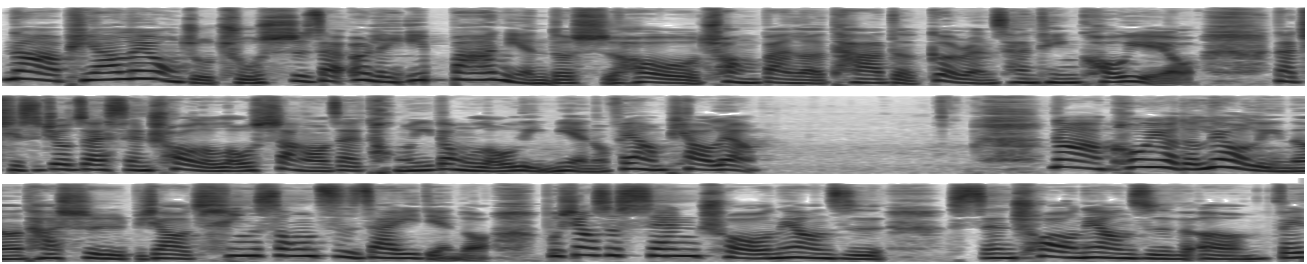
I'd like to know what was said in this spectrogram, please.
那 Pia Leon 主厨是在二零一八年的时候创办了他的个人餐厅 Koye 哦，那其实就在 Central 的楼上哦，在同一栋楼里面哦，非常漂亮。那 Koya 的料理呢，它是比较轻松自在一点的，不像是 Central 那样子，Central 那样子，呃，非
